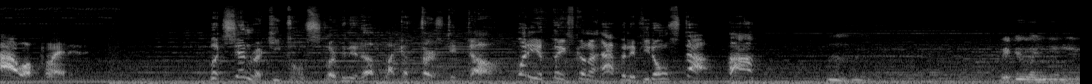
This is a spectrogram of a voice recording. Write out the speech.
Our planet. But Shinra keeps on slurping it up like a thirsty dog. What do you think's gonna happen if you don't stop, huh? hmm We do indeed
